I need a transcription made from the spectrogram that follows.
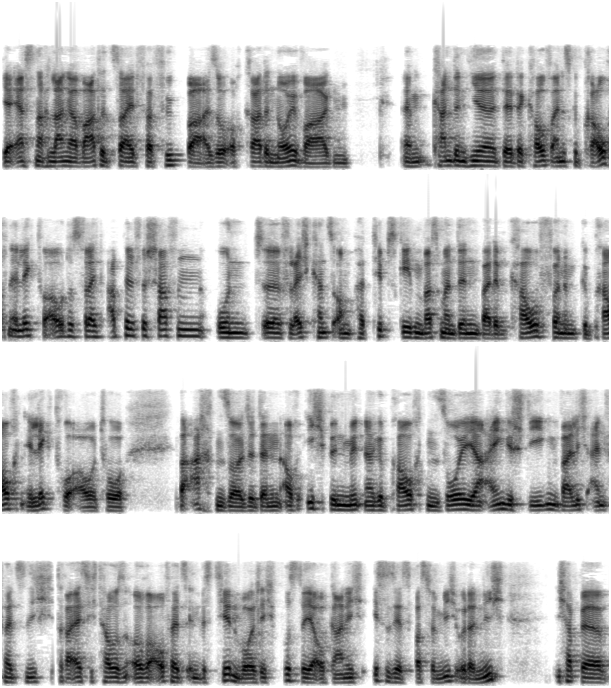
ja erst nach langer Wartezeit verfügbar, also auch gerade Neuwagen. Ähm, kann denn hier der, der Kauf eines gebrauchten Elektroautos vielleicht Abhilfe schaffen? Und äh, vielleicht kannst du auch ein paar Tipps geben, was man denn bei dem Kauf von einem gebrauchten Elektroauto beachten sollte. Denn auch ich bin mit einer gebrauchten Soja eingestiegen, weil ich einfach jetzt nicht 30.000 Euro aufwärts investieren wollte. Ich wusste ja auch gar nicht, ist es jetzt was für mich oder nicht. Ich habe ja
